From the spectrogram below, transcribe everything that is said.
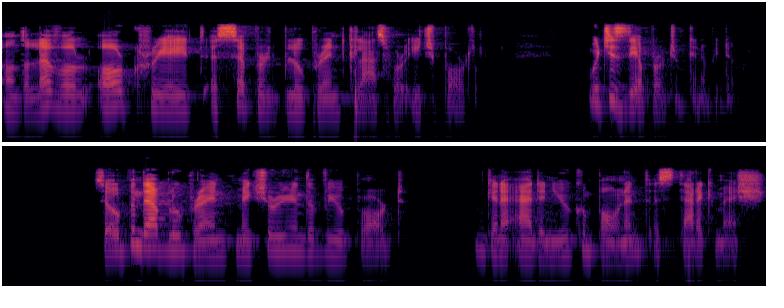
on the level or create a separate blueprint class for each portal, which is the approach I'm going to be doing. So open that blueprint, make sure you're in the viewport. I'm going to add a new component, a static mesh.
